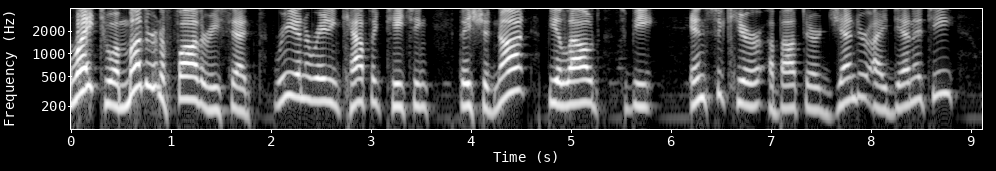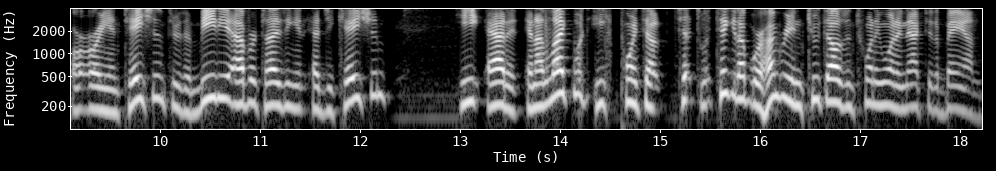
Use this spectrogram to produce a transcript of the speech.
right to a mother and a father, he said, reiterating Catholic teaching. They should not be allowed to be insecure about their gender identity or orientation through the media, advertising, and education. He added, and I like what he points out. Take it up where Hungary in 2021 enacted a ban.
